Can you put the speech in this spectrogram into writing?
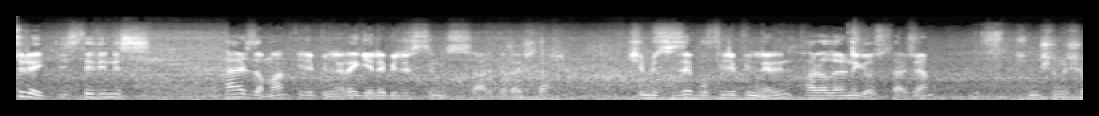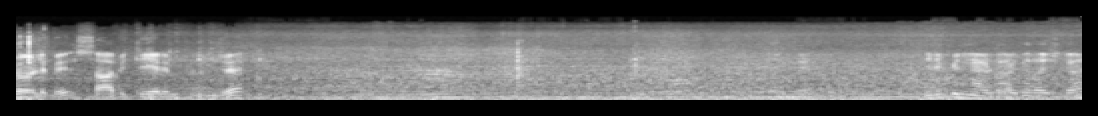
sürekli istediğiniz her zaman Filipinlere gelebilirsiniz arkadaşlar. Şimdi size bu Filipinlerin paralarını göstereceğim. Şimdi şunu şöyle bir sabitleyelim önce. Filipinler'de arkadaşlar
